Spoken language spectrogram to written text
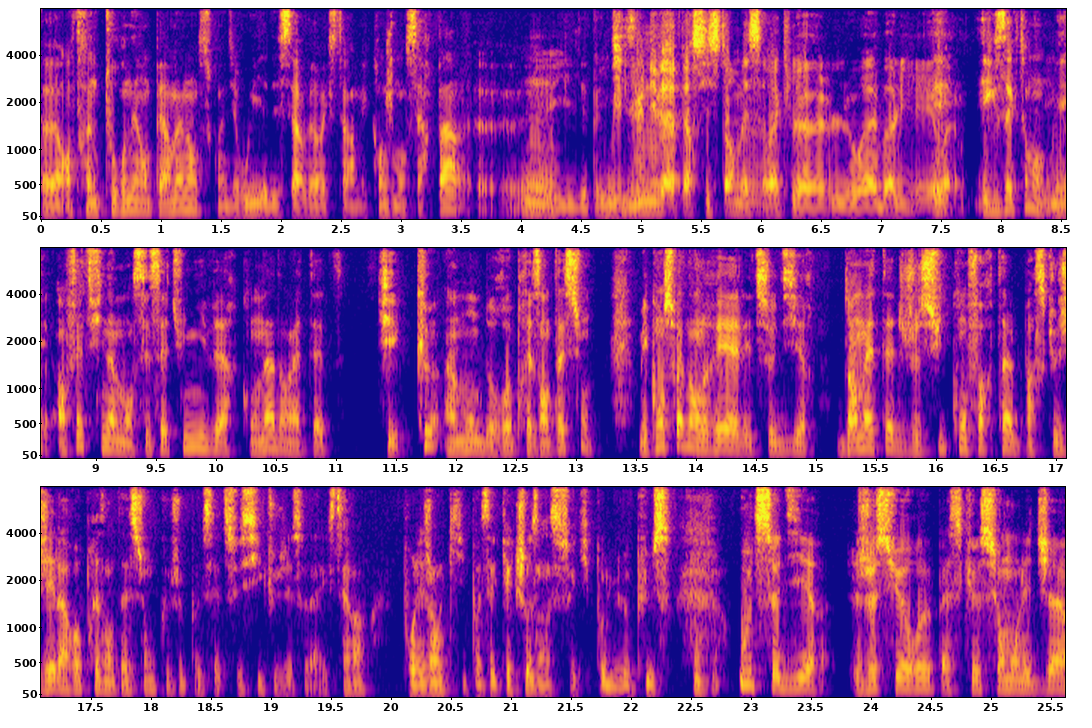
euh, en train de tourner en permanence. On va dire oui, il y a des serveurs, etc. Mais quand je m'en sers pas, euh, Mm. il n'est pas Oui, utilisé. L'univers est persistant, mais c'est vrai que le, le wearable, il est. Et- voilà. Exactement. Mais en fait, finalement, c'est cet univers qu'on a dans la tête qui est que un monde de représentation. Mais qu'on soit dans le réel et de se dire, dans ma tête, je suis confortable parce que j'ai la représentation que je possède ceci, que j'ai cela, etc. Pour les gens qui possèdent quelque chose, hein, c'est ceux qui polluent le plus. Mhm. Ou de se dire, je suis heureux parce que sur mon ledger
